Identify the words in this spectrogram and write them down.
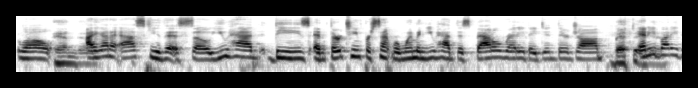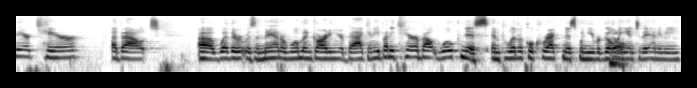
Well, And uh, I got to ask you this. So you had these, and 13% were women. You had this battle ready. They did their job. bet they did. Anybody there care about uh, whether it was a man or woman guarding your back? Anybody care about wokeness and political correctness when you were going No. into the enemy?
